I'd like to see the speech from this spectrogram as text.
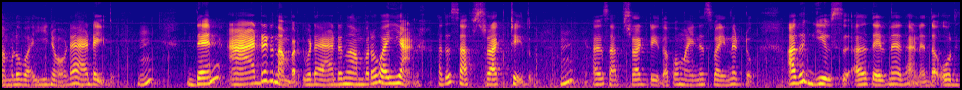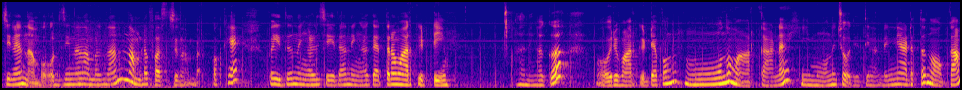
നമ്മൾ വൈനോട് ആഡ് ചെയ്തു. ദെൻ ആഡഡ് നമ്പർ ഇവിടെ ആഡഡ് നമ്പർ വൈ ആണ്. അത് സബ്സ്ട്രാക്ട് ചെയ്തു. അത് സബ്സ്ട്രാക്ട് ചെയ്തു. അപ്പോൾ മൈനസ് വൈ ഇട്ടു. അത് ഗിവ്സ് അത് തരുന്ന ഏതാണ്? The original number original number എന്നാണ് നമ്മുടെ ഫസ്റ്റ് നമ്പർ ഓക്കെ അപ്പോൾ ഇത് നിങ്ങൾ ചെയ്താൽ നിങ്ങൾക്ക് എത്ര മാർക്ക് കിട്ടി? നിങ്ങൾക്ക് ഒരു മാർക്ക് കിട്ടി. അപ്പം മൂന്ന് മാർക്കാണ് ഈ മൂന്ന് ചോദ്യത്തിനുണ്ട്. ഇനി അടുത്ത നോക്കാം.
